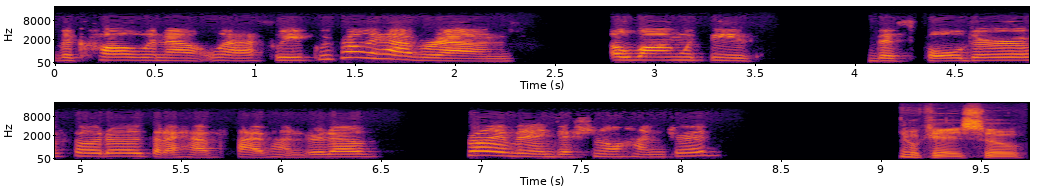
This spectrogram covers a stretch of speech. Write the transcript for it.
The call went out last week. We probably have around, along with these this folder of photos that I have 500 of. Probably have an additional hundred. Okay, so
